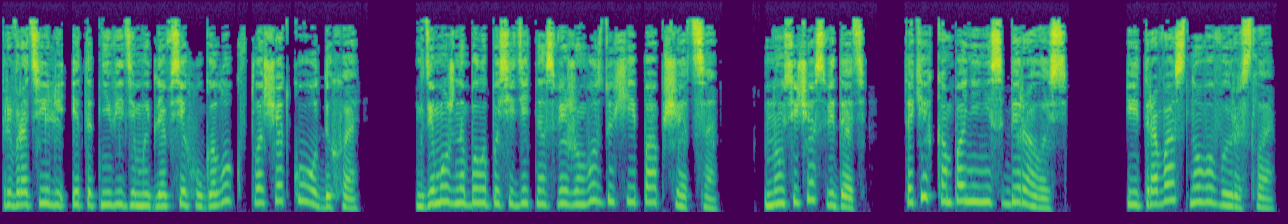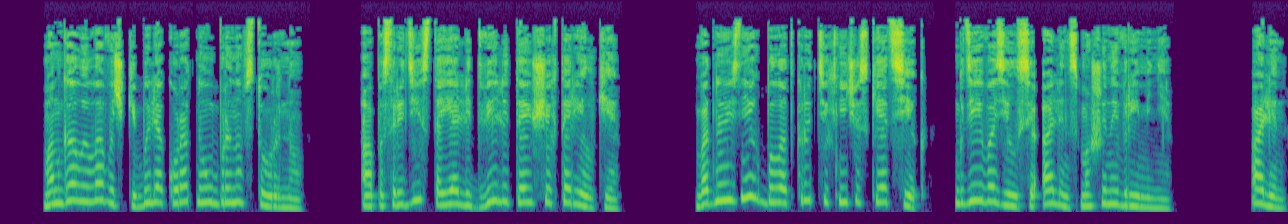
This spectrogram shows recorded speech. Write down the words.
превратили этот невидимый для всех уголок в площадку отдыха, где можно было посидеть на свежем воздухе и пообщаться. Но сейчас, видать, таких компаний не собиралось. И трава снова выросла. Мангалы и лавочки были аккуратно убраны в сторону, а посреди стояли две летающих тарелки. В одной из них был открыт технический отсек, где и возился Ален с машиной времени. «Ален,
